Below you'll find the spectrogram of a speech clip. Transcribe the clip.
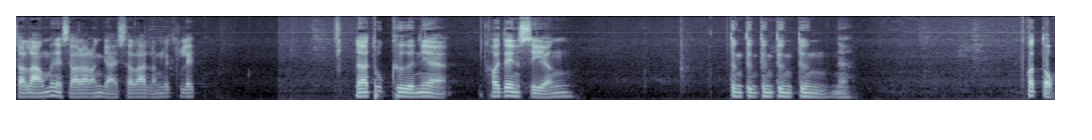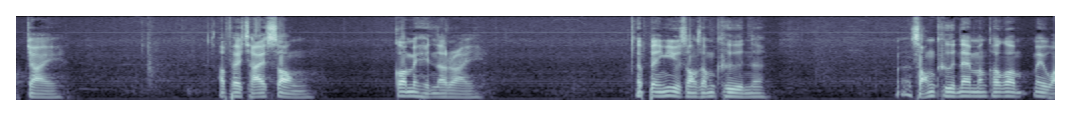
ศาลาไม่ใช่ศาลาหลังใหญ่ศาลาหลังเล็ก ๆ แล้วทุกคืนเนี่ยเขาได้ยินเสียง ตึงตึงตึงตึงตึงนะก็ตกใจ เอาไฟฉายส่อง ก็ไม่เห็นอะไรแล้วเป็นอย่างนี้อยู่สองสาคืนนะสองคืนได้มั้งเขาก็ไม่ไหว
